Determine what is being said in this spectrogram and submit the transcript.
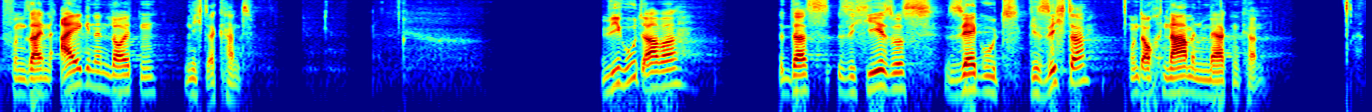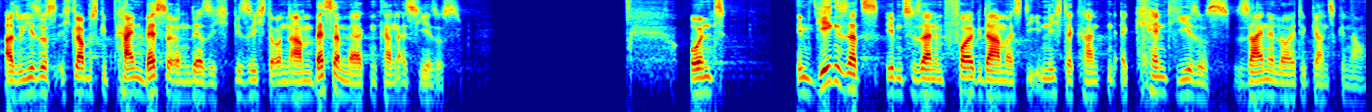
von seinen eigenen Leuten nicht erkannt. Wie gut aber dass sich Jesus sehr gut Gesichter und auch Namen merken kann. Also Jesus, ich glaube, es gibt keinen besseren, der sich Gesichter und Namen besser merken kann als Jesus. Und im Gegensatz eben zu seinem Volk damals, die ihn nicht erkannten, erkennt Jesus seine Leute ganz genau.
